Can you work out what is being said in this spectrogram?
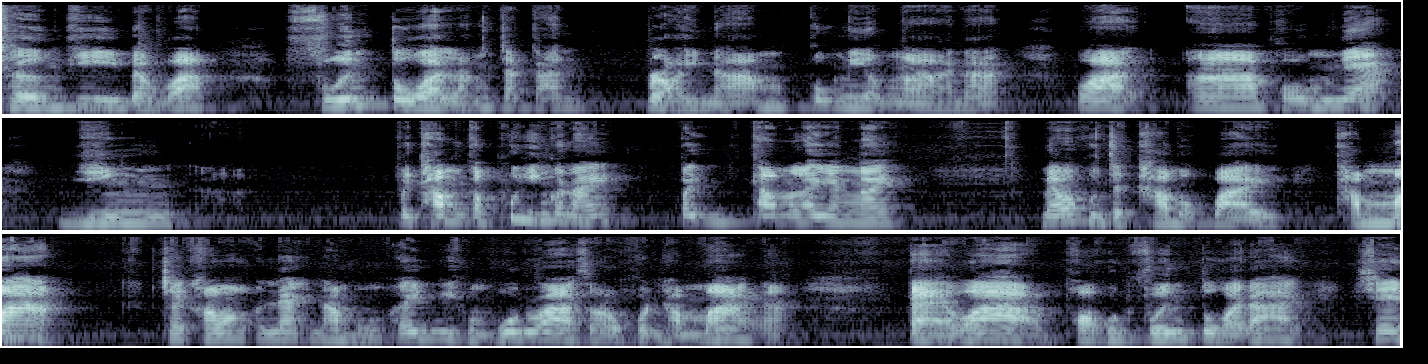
เชิงที่แบบว่าฟื้นตัวหลังจากการปล่อยน้ำพวกนี้ออกมานะ ว่าผมเนี่ยยิงไปทำกับผู้หญิงคนไหน ไปทำอะไรยังไง แม้ว่าคุณจะทำออกไปทำมาก ใช้คำว่าแนะนำผมเอ้ยนี่ผมพูดว่าสำหรับคนทำมากนะแต่ว่าพอคุณฟื้นตัวได้ เช่น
